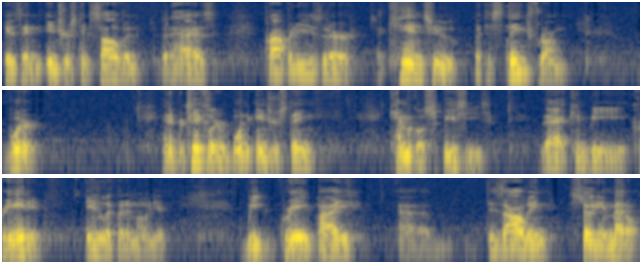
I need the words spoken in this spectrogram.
is an interesting solvent that has properties that are akin to but distinct from water. And in particular, one interesting chemical species that can be created in liquid ammonia we create by uh, dissolving sodium metal.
